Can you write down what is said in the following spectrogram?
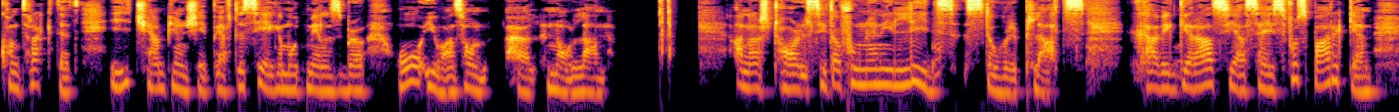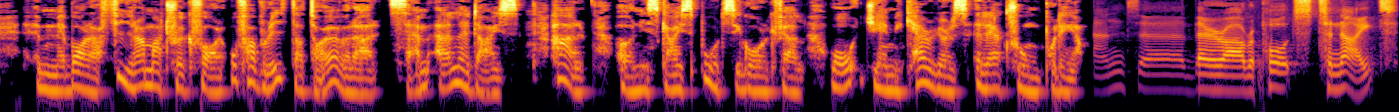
kontraktet i Championship efter seger mot Middlesbrough och Johansson höll nollan. Annars tar situationen i Leeds stor plats. Javi Gracia sägs få sparken med bara fyra matcher kvar och favorit att ta över är Sam Allardyce. Här hör ni Sky Sports igår kväll och Jamie Carragers reaktion på det. And uh, there are reports tonight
